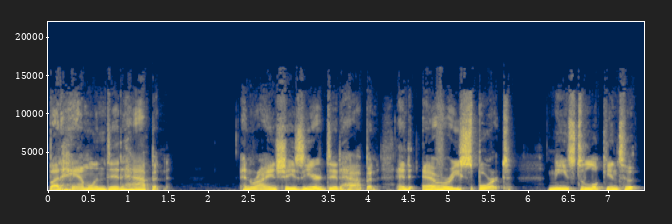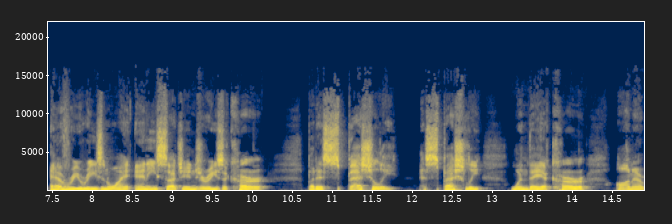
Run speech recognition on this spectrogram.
But Hamlin did happen. And Ryan Shazier did happen. And every sport needs to look into every reason why any such injuries occur, but especially especially when they occur on a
